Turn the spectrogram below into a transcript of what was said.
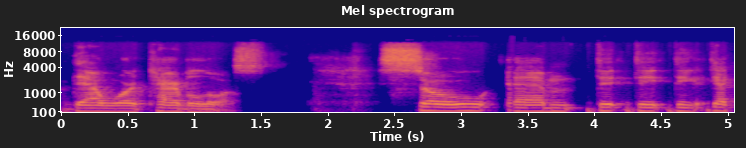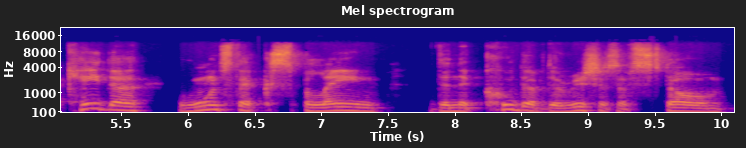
that were terrible laws. So um, the, the, the, the Akeda wants to explain the Nakuda of the riches of stone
